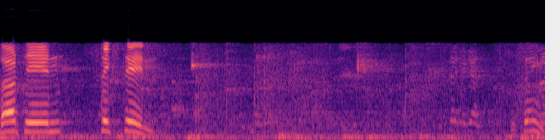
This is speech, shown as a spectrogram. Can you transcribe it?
Thirteen, sixteen. The same.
